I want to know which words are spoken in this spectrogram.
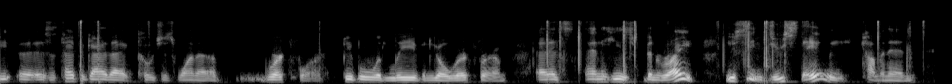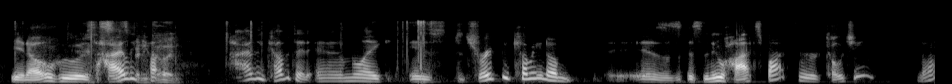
uh, is a type of guy that coaches want to work for. People would leave and go work for him, and it's and he's been right. You see Deuce Staley coming in, you know, who is It's- it's highly been co- highly coveted, and I'm like, is Detroit becoming a is is the new hotspot for coaching? No,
